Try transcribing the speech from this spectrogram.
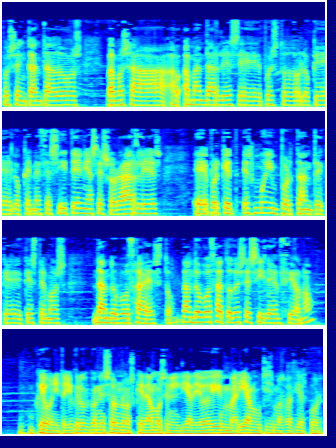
pues encantados vamos a, mandarles eh, pues todo lo que lo que necesiten y asesorarles eh, porque es muy importante que, estemos dando voz a esto dando voz a todo ese silencio no Qué bonito. Yo creo que con eso nos quedamos en el día de hoy. María, muchísimas gracias por,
